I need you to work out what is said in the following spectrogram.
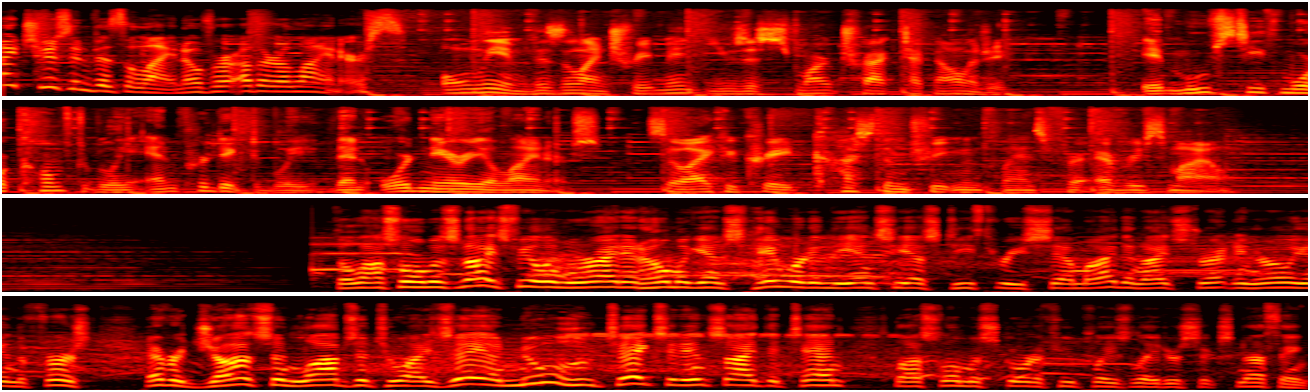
Why choose Invisalign over other aligners? Only Invisalign treatment uses Smart Track technology. It moves teeth more comfortably and predictably than ordinary aligners. So I could create custom treatment plans for every smile. The Las Lomas Knights feeling right at home against Hayward in the NCS D3 semi. The Knights threatening early in the first. Everett Johnson lobs it to Isaiah Newell, who takes it inside the 10. Las Lomas scored a few plays later, 6 0.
